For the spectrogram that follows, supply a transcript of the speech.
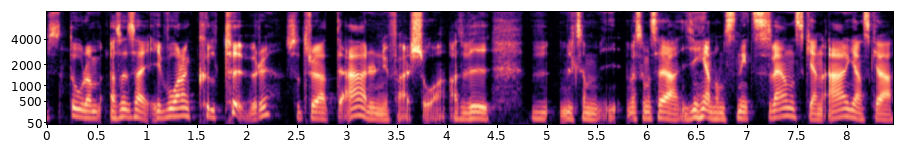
stora, alltså så här, i vår kultur så tror jag att det är ungefär så. Att vi, vi liksom, vad ska man säga, genomsnittssvensken är ganska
